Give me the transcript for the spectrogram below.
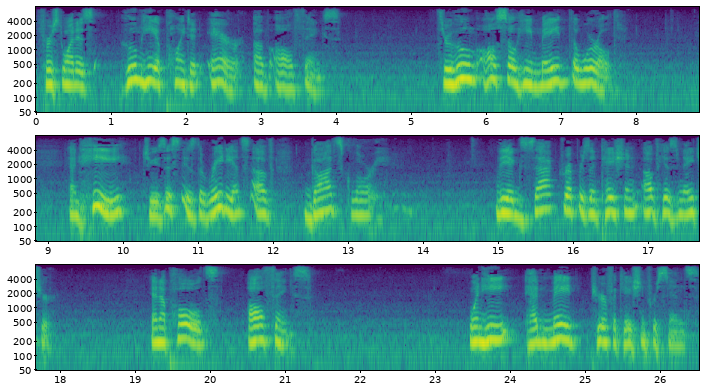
First one is whom he appointed heir of all things, through whom also he made the world. And he, Jesus, is the radiance of God's glory, the exact representation of his nature, and upholds all things. When he had made purification for sins,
